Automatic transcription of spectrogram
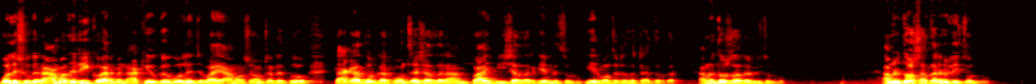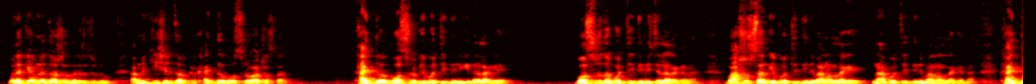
বলে সুখের, আমাদের রিকোয়ারমেন্ট আর কেউ কেউ বলে যে, ভাই, আমার সংসারে তো টাকা দরকার, পঞ্চাশ হাজার, আমি পাই বিশ হাজার, কেমনে চলবো? কি এর পঞ্চাশ হাজার টাকা দরকার? আমি দশ হাজার হলে চলবো। আমি দশ হাজার হলেই চলবো। বলে, কেমনে দশ হাজারে চলবো আপনি কিসের দরকার? খাদ্য, বস্ত্র, বাসস্থান? খাদ্য, বস্ত্র কি প্রতিদিনই কিনা লাগে? বস্ত্র তো প্রতিদিনই চেলা লাগে না। বাসস্থান কি প্রতিদিনই বানান লাগে? না প্রতিদিনই বানান লাগে না। খাদ্য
